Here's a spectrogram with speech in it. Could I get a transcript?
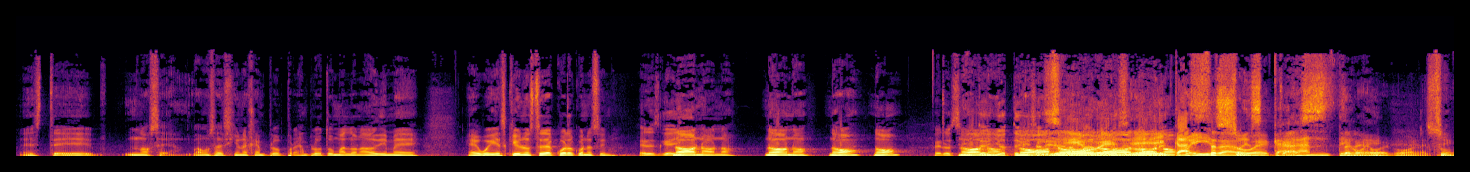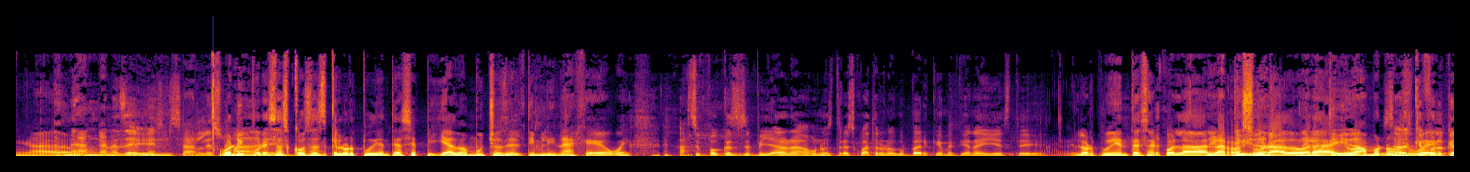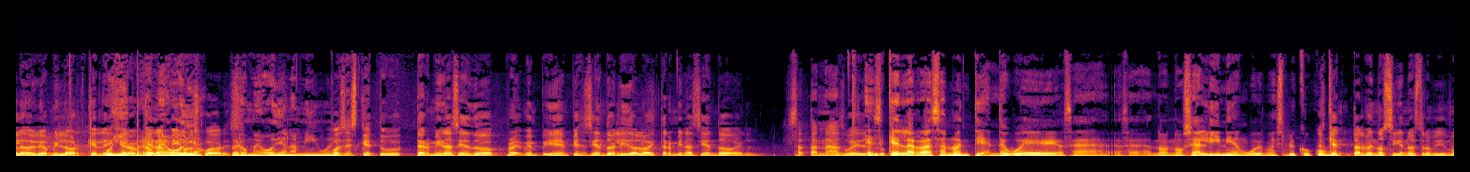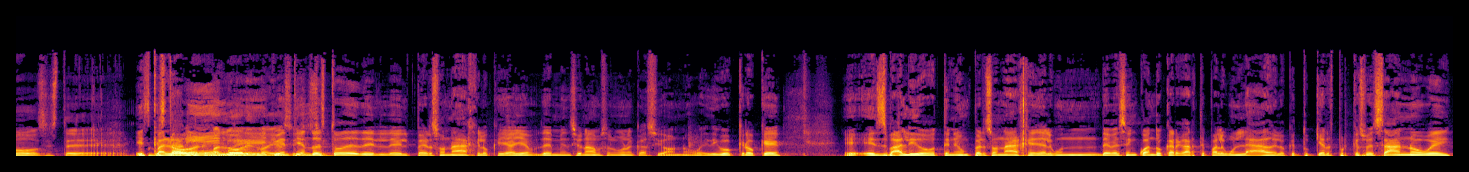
este, no sé, vamos a decir un ejemplo. Por ejemplo, tú, Maldonado, dime, eh, güey, es que yo no estoy de acuerdo con eso. Dime. ¿Eres gay? No, no, no. No, no, no, no. Pero sí, no, te- no, yo te vi no, salir no, de- no, no, sí, no, no, castra, güey, eso güey, es cagante, güey. me dan ganas de Sí, sí, sí. Bueno, y por esas cosas que Lord Pudiente ha cepillado a muchos del Team Linaje, eh, güey. Hace poco se cepillaron a unos 3, 4, ¿no, compadre? Que metían ahí este... Lord Pudiente sacó la, la Negatividad, rasuradora y vámonos, ¿Sabes qué fue lo que le dolió a mi Lord? Que le Oye, dijeron que eran amigos los jugadores. Pero me odian a mí, güey. Pues es que tú terminas siendo... em- Empiezas siendo el ídolo y terminas siendo el satanás, güey, Es grupo. que la raza no entiende, güey. O sea, o sea no, no se alinean, güey. Me explico cómo. Es que tal vez no siguen nuestros mismos, este... Es que Valores. está bien, Valores, güey. vaya, Yo sí, entiendo sí, sí. esto de- del, del personaje, lo que ya de- mencionábamos en alguna ocasión, ¿no, güey? Digo, creo que eh, es válido tener un personaje de algún, de vez en cuando cargarte para algún lado, y lo que tú quieras, porque eso es sano, güey.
